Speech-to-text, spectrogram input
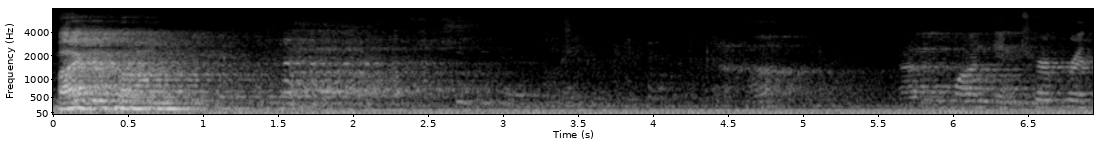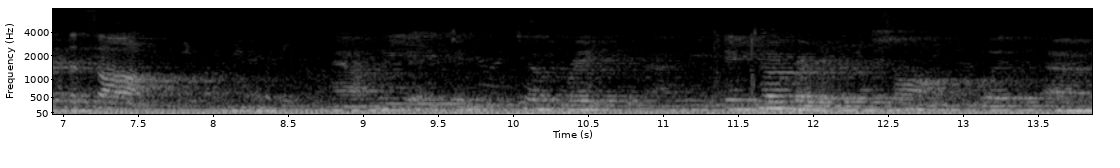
Microphone. How does one interpret the psalm? Now, he interpreted, uh, he interpreted the song with uh,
